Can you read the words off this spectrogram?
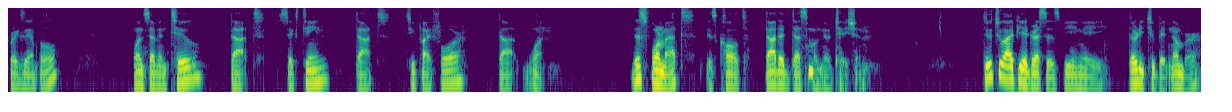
For example, 172.16.254.1. This format is called dotted decimal notation. Due to IP addresses being a 32 bit number,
